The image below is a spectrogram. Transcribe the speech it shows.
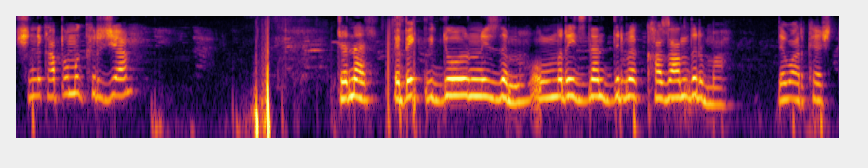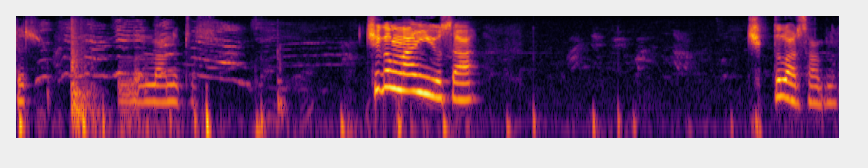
Şimdi kapımı kıracağım. Caner bebek videolarını izleme. Onları izlendirme kazandırma. Değil mi arkadaşlar? Onlara lanet olsun. Çıkın lan yiyorsa. Çıktılar sandım.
